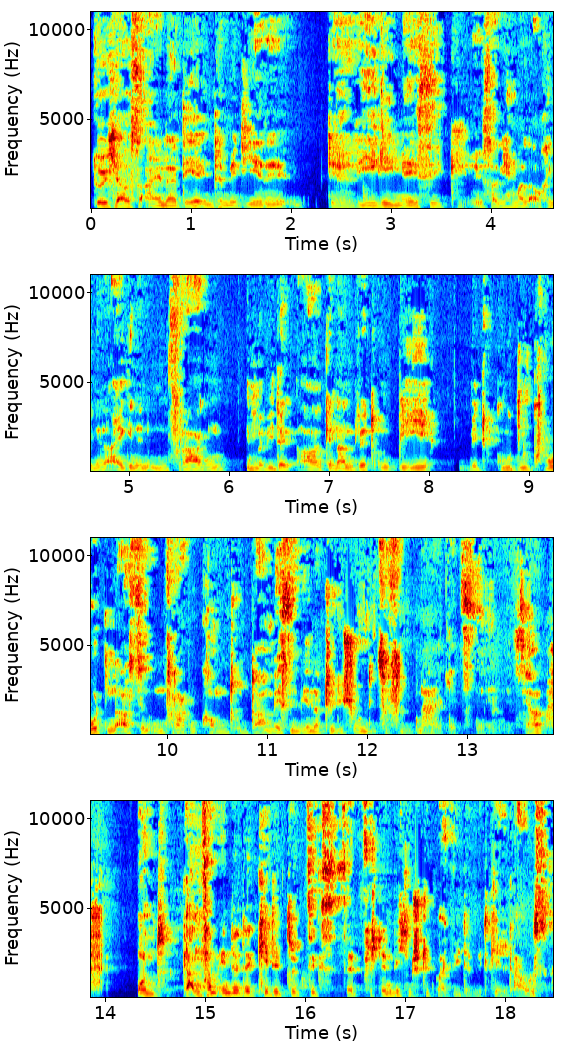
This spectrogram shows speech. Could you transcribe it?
durchaus einer der Intermediäre, der regelmäßig, sage ich mal, auch in den eigenen Umfragen immer wieder A genannt wird und B mit guten Quoten aus den Umfragen kommt. Und da messen wir natürlich schon die Zufriedenheit letzten Endes. Ja. Und ganz am Ende der Kette drückt sich selbstverständlich ein Stück weit wieder mit Geld aus.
